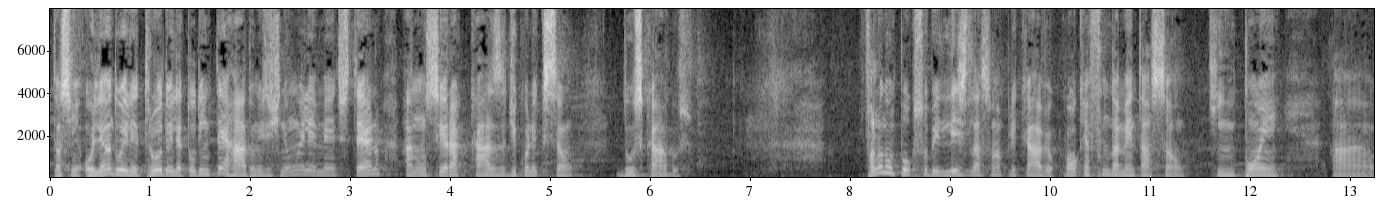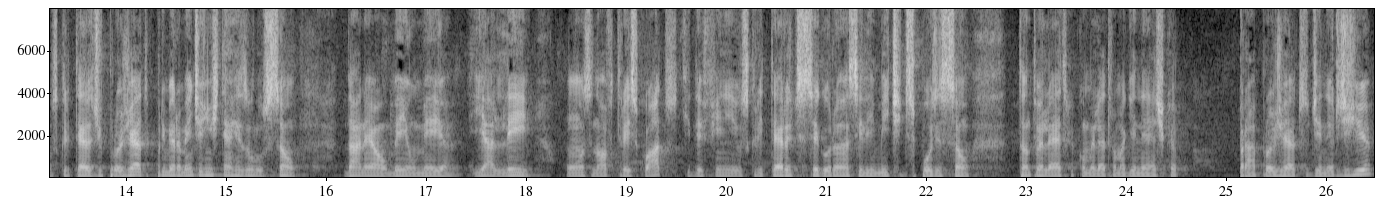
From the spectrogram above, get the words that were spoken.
Então, assim, olhando o eletrodo, ele é todo enterrado, não existe nenhum elemento externo a não ser a casa de conexão dos cabos. Falando um pouco sobre legislação aplicável, qual que é a fundamentação que impõe ah, os critérios de projeto? Primeiramente, a gente tem a resolução da ANEL 616 e a lei 11934, que define os critérios de segurança e limite de exposição, tanto elétrica como eletromagnética, para projetos de energia.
